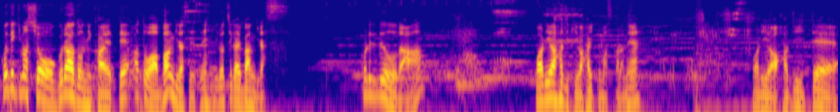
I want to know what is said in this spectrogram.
これでいきましょう。グラードンに変えて、あとはバンギラスですね。色違いバンギラス。これでどうだ？バリア弾きが入ってますからね。バリア弾いて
